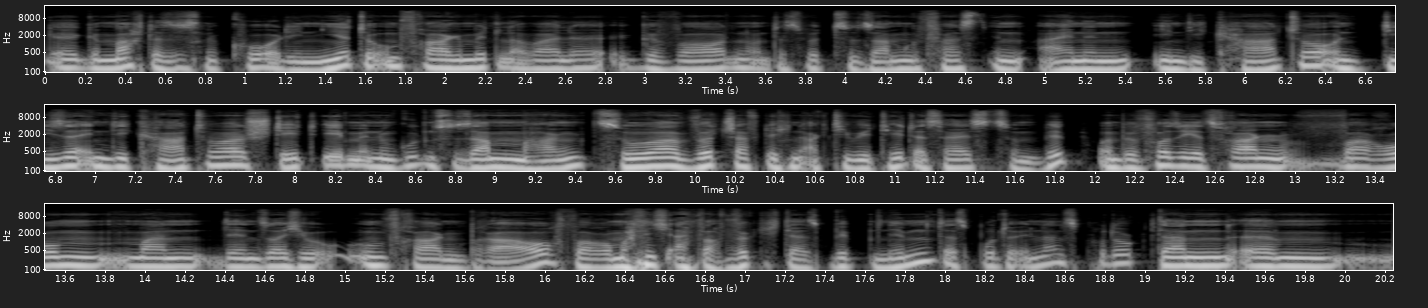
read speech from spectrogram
äh, gemacht. Das ist eine koordinierte Umfrage mittlerweile geworden und das wird zusammengefasst in einen Indikator. Und dieser Indikator steht eben in einem guten Zusammenhang zur wirtschaftlichen Aktivität, das heißt zum BIP. Und bevor Sie jetzt fragen, warum man denn solche Umfragen braucht, warum man nicht einfach wirklich das BIP nimmt, das Bruttoinlandsprodukt, dann ähm,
